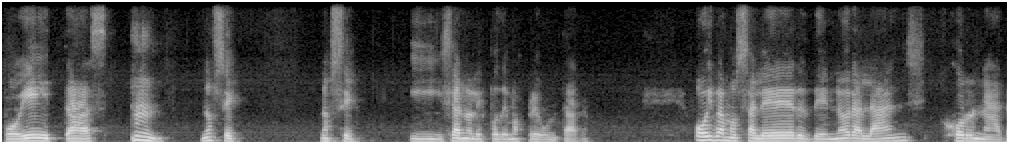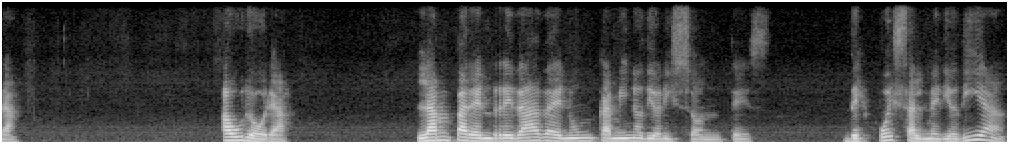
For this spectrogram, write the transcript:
poetas, no sé, no sé, y ya no les podemos preguntar. Hoy vamos a leer de Nora Lange, Jornada. Aurora, lámpara enredada en un camino de horizontes. Después al mediodía,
